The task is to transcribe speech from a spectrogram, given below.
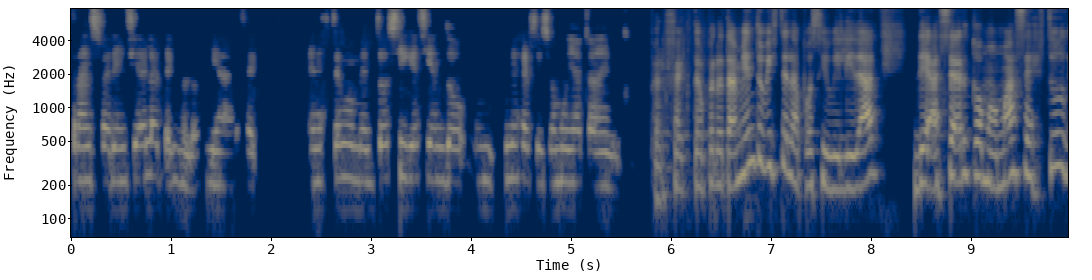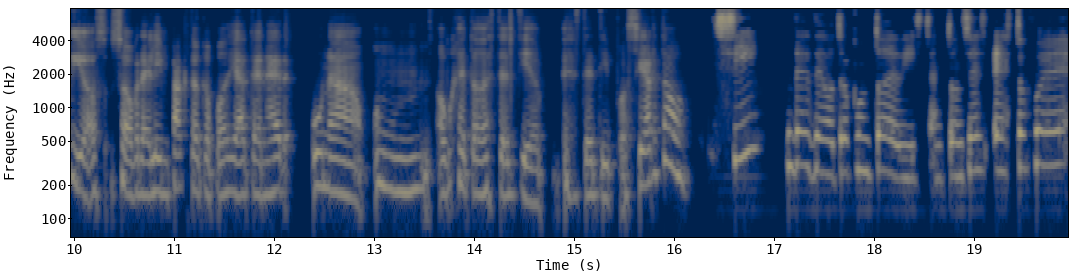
transferencia de la tecnología. en este momento sigue siendo un, un, ejercicio muy académico. Perfecto, pero también tuviste la posibilidad de hacer como más estudios sobre el impacto que podía tener una, un objeto de este, este tipo, ¿cierto? Sí, desde otro punto de vista. Entonces, esto fue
